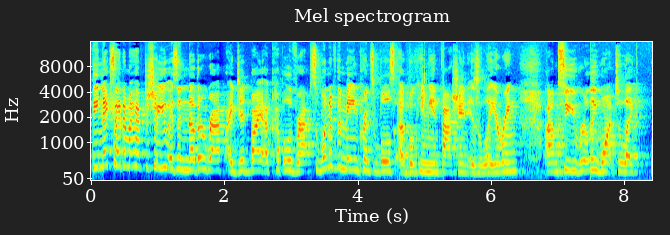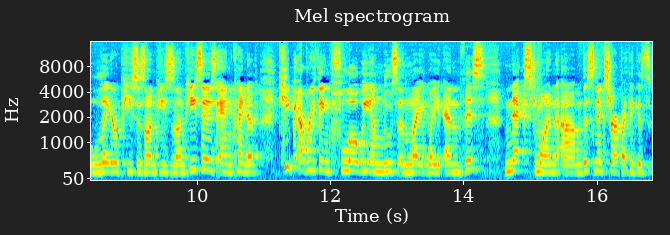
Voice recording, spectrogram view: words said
The next item I have to show you is another wrap. I did buy a couple of wraps. One of the main principles of bohemian fashion is layering. Um, so you really want to like layer pieces on pieces on pieces and kind of keep everything flowy and loose and lightweight. And this next one, um, this next wrap I think is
